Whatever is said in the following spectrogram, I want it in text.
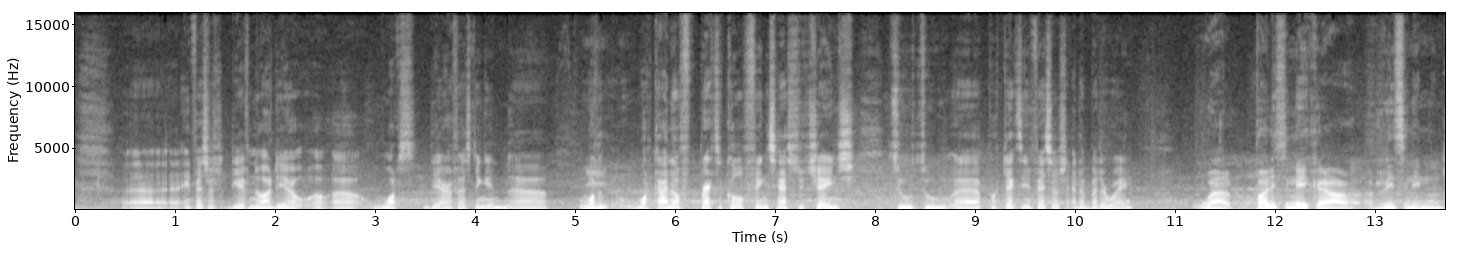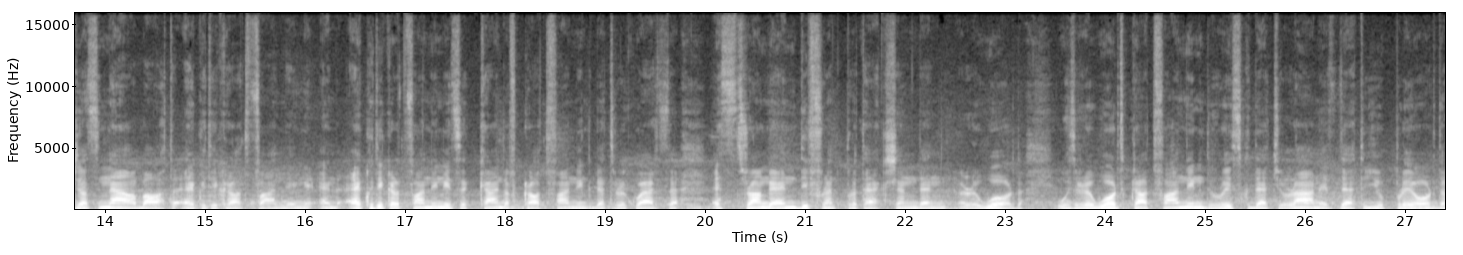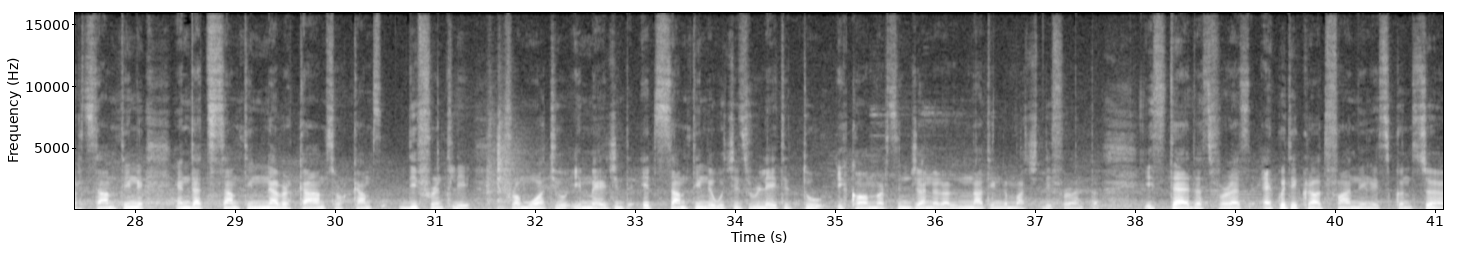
uh, investors they have no idea uh, uh, what they are investing in. what, what kind of practical things has to change to, to uh, protect investors in a better way? Well, policymakers are reasoning just now about equity crowdfunding, and equity crowdfunding is a kind of crowdfunding that requires a stronger and different protection than reward. With reward crowdfunding, the risk that you run is that you pre-order something and that something never comes or comes differently from what you imagined. It's something which is related to e-commerce in general, nothing much different. Instead, as far as equity crowdfunding is concerned,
